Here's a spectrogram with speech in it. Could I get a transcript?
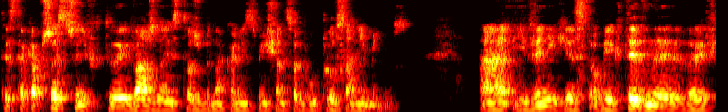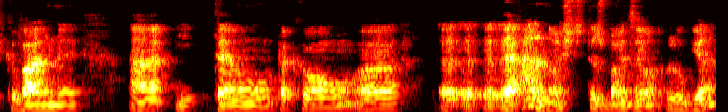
to jest taka przestrzeń, w której ważne jest to, żeby na koniec miesiąca był plus, a nie minus. E, I wynik jest obiektywny, weryfikowalny e, i tę taką e, realność też bardzo lubię.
